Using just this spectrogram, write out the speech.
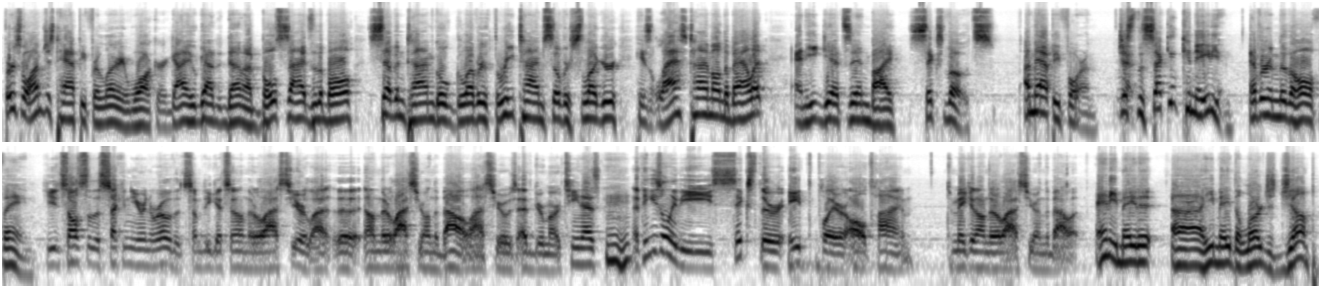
First of all, I'm just happy for Larry Walker, a guy who got it done on both sides of the ball, seven time gold glover, three time silver slugger, his last time on the ballot, and he gets in by six votes. I'm happy for him. Just Yeah. the second Canadian ever into the Hall of Fame. It's also the second year in a row that somebody gets in on their last year. Uh, on their last year on the ballot. Last year was Edgar Martinez. Mm-hmm. I think he's only the sixth or eighth player all time to make it on their last year on the ballot. And he made it. Uh, he made the largest jump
